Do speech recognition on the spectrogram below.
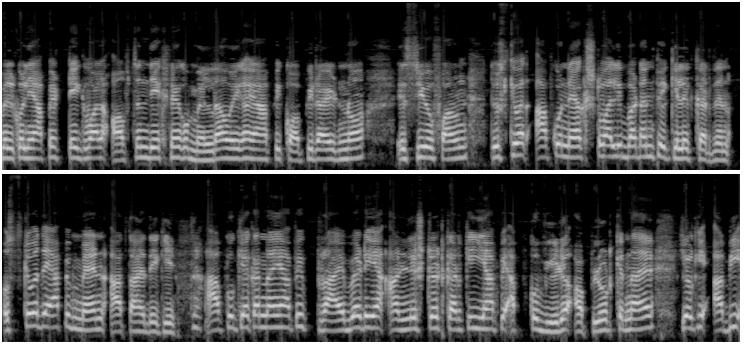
बिल्कुल यहाँ पे टेक वाला ऑप्शन देखने को मिल रहा होगा यहाँ पे कॉपीराइट नो इश्यू फाउंड तो उसके बाद आपको नेक्स्ट वाली बटन पे क्लिक कर देना उसके बाद यहाँ पे मैन आता है देखिए आपको क्या करना है यहाँ पे प्राइवेट या अनलिस्टेड करके यहाँ पे आपको वीडियो अपलोड करना है, क्योंकि अभी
